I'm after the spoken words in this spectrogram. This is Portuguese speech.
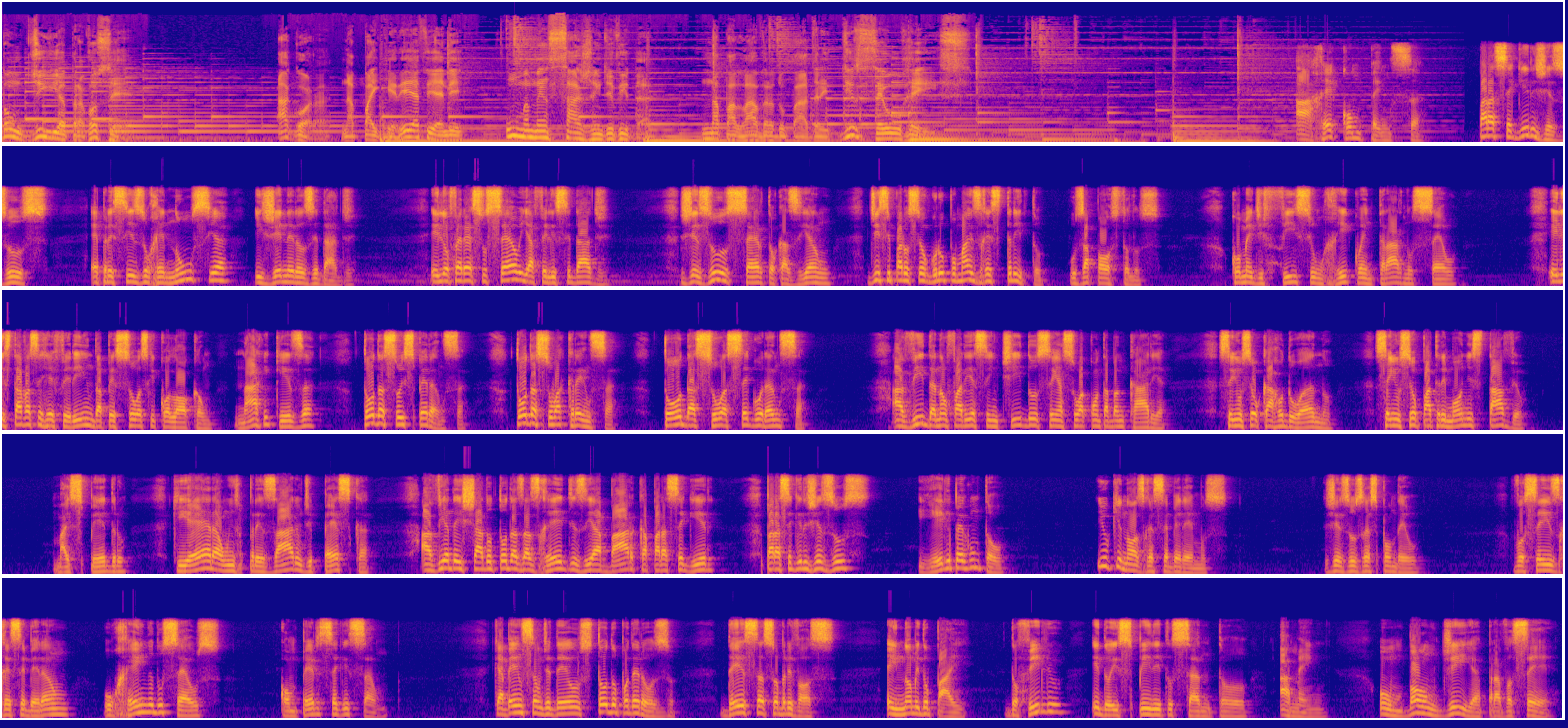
bom dia para você. Agora, na Pai Querer FM, uma mensagem de vida. Na palavra do Padre Dirceu Reis. A recompensa. Para seguir Jesus é preciso renúncia e generosidade. Ele oferece o céu e a felicidade Jesus, certa ocasião, disse para o seu grupo mais restrito, os apóstolos: Como é difícil um rico entrar no céu. Ele estava se referindo a pessoas que colocam na riqueza toda a sua esperança, toda a sua crença, toda a sua segurança. A vida não faria sentido sem a sua conta bancária, sem o seu carro do ano, sem o seu patrimônio estável. Mas Pedro, que era um empresário de pesca, havia deixado todas as redes e a barca para seguir, para seguir Jesus. E ele perguntou: E o que nós receberemos? Jesus respondeu: Vocês receberão o reino dos céus com perseguição. Que a bênção de Deus Todo-Poderoso desça sobre vós, em nome do Pai, do Filho e do Espírito Santo. Amém. Um bom dia para você.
